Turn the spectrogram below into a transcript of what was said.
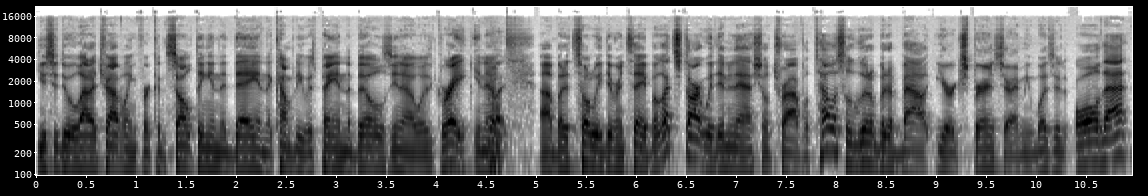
used to do a lot of traveling for consulting in the day, and the company was paying the bills. You know, it was great, you know. Right. Uh, but it's totally different today. But let's start with international travel. Tell us a little bit about your experience there. I mean, was it all that?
